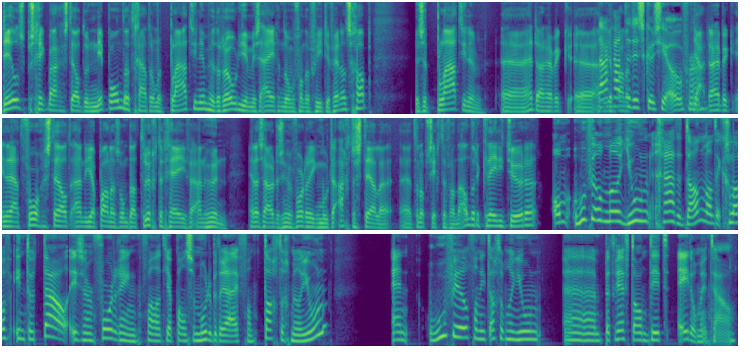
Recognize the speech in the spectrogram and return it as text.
deels beschikbaar gesteld door Nippon. Dat gaat om het platinum. Het rhodium is eigendom van de Failliete Vennootschap. Dus het platinum, eh, daar heb ik eh, aan de Daar gaat de discussie over. Ja, daar heb ik inderdaad voorgesteld aan de Japanners om dat terug te geven aan hun. En dan zouden ze hun vordering moeten achterstellen ten opzichte van de andere crediteuren. Om hoeveel miljoen gaat het dan? Want ik geloof in totaal is er een vordering van het Japanse moederbedrijf van 80 miljoen. En hoeveel van die 80 miljoen betreft dan dit edelmetaal?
